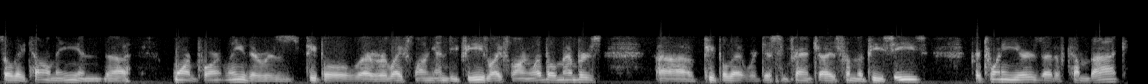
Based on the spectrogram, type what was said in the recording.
So they tell me, and uh, more importantly, there was people that were lifelong NDP, lifelong Liberal members, uh, people that were disenfranchised from the PCs for 20 years that have come back,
